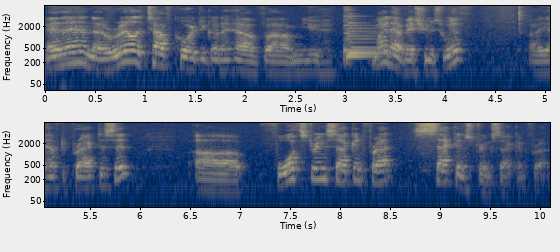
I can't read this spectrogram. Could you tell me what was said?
And then a really tough chord you're going to have, um, you might have issues with. Uh, you have to practice it. Uh, fourth string, second fret, second string, second fret.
